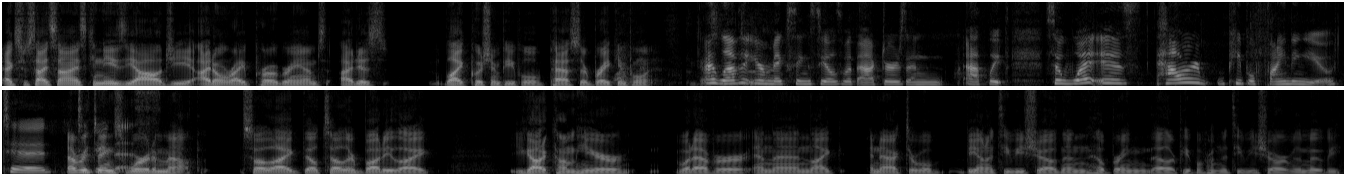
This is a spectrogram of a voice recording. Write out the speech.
exercise science, kinesiology. I don't write programs. I just like pushing people past their breaking point. I love that you're mixing seals with actors and athletes. So, what is? How are people finding you to? Everything's to do this? word of mouth. So like they'll tell their buddy like, you got to come here, whatever, and then like an actor will be on a TV show, then he'll bring the other people from the TV show or the movie.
